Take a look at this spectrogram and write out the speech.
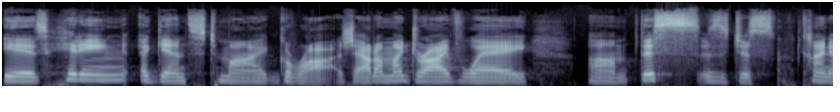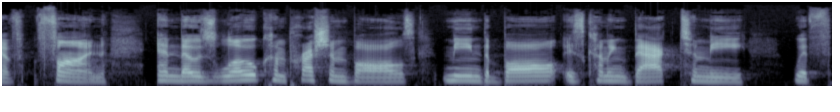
is hitting against my garage out on my driveway. Um, this is just kind of fun. And those low compression balls mean the ball is coming back to me with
